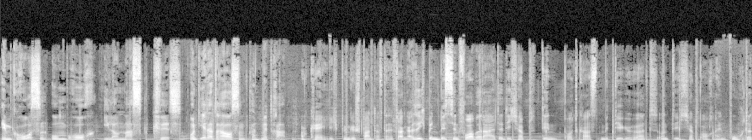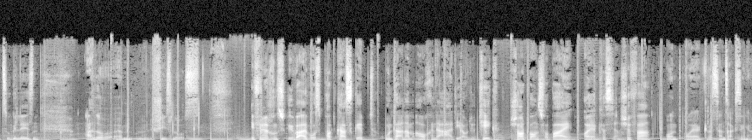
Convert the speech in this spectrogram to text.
im großen Umbruch Elon Musk Quiz. Und ihr da draußen könnt mitraten. Okay, ich bin gespannt auf deine Fragen. Also ich bin ein bisschen vorbereitet. Ich habe den Podcast mit dir gehört und ich habe auch ein Buch dazu gelesen. Also ähm, schieß los. Ihr findet uns überall, wo es Podcasts gibt, unter anderem auch in der ARD Audiothek. Schaut bei uns vorbei. Euer Christian Schiffer und euer Christian Sachsinger.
